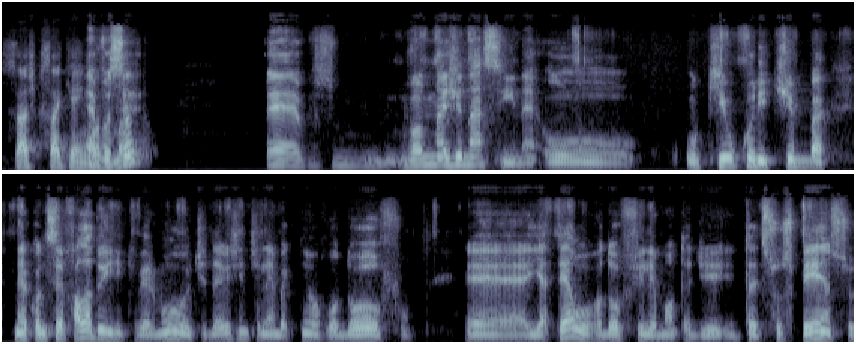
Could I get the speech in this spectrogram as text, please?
Você acha que sai quem? É, você, é, vamos imaginar assim, né? O, o que o Curitiba, né, quando você fala do Henrique Vermute, daí a gente lembra que tem o Rodolfo, é, e até o Rodolfo Filemon está de, tá de suspenso,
